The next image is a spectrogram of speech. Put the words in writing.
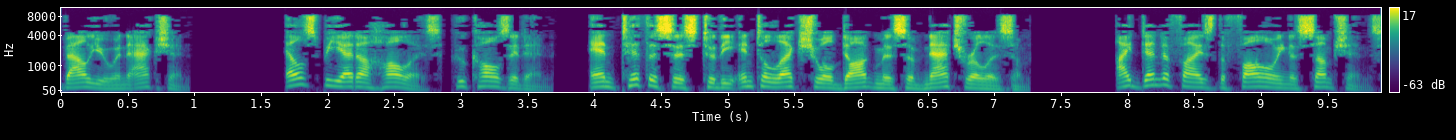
value and action. Elżbieta Hałas, who calls it an antithesis to the intellectual dogmas of naturalism, identifies the following assumptions.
